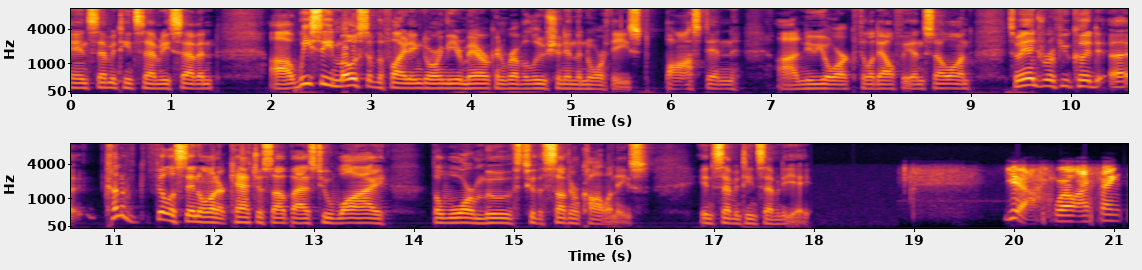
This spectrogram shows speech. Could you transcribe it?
and 1777, uh, we see most of the fighting during the American Revolution in the Northeast Boston, uh, New York, Philadelphia, and so on. So, Andrew, if you could uh, kind of fill us in on or catch us up as to why the war moves to the southern colonies in 1778. Yeah, well, I think,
